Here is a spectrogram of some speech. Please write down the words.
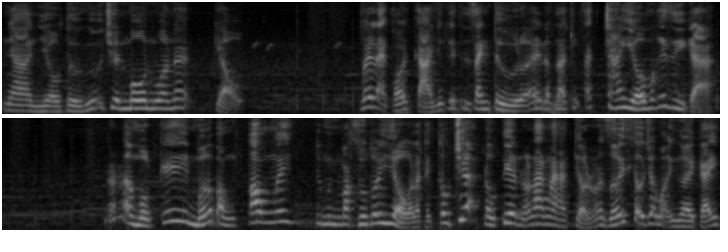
nhà nhiều từ ngữ chuyên môn luôn ấy kiểu với lại có cả những cái danh từ nữa ấy đâm ra chúng ta chả hiểu một cái gì cả. Nó là một cái mớ bòng tông ấy. Mình mặc dù tôi hiểu là cái câu chuyện đầu tiên nó đang là kiểu nó giới thiệu cho mọi người cái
